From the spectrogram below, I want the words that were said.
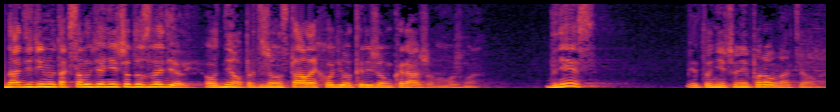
na dedinu, tak sa ľudia niečo dozvedeli od neho, pretože on stále chodil krížom krážom možno. Dnes je to niečo neporovnateľné.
